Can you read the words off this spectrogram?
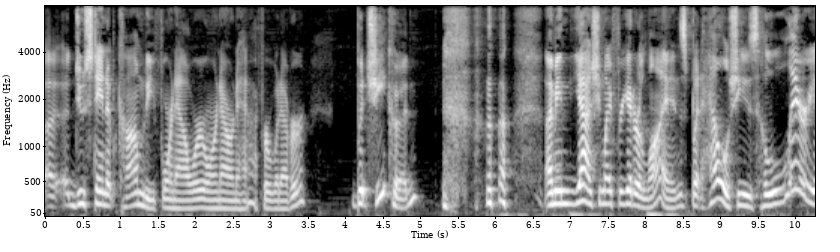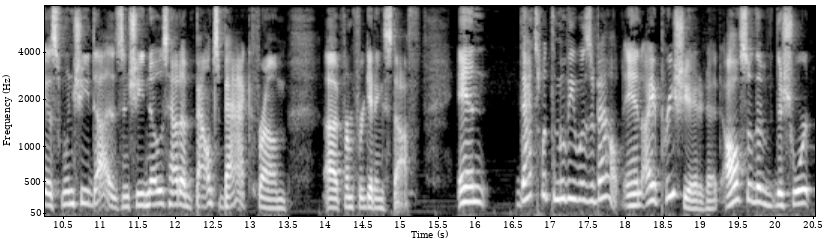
uh, do stand up comedy for an hour or an hour and a half or whatever. But she could. I mean, yeah, she might forget her lines, but hell, she's hilarious when she does, and she knows how to bounce back from uh, from forgetting stuff. And that's what the movie was about, and I appreciated it. Also, the the short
